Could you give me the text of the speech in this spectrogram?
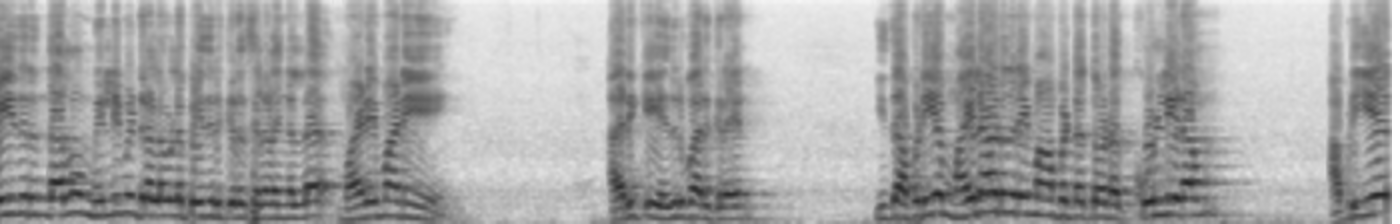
பெய்திருந்தாலும் மில்லிமீட்டர் அளவில் பெய்திருக்கிற சில இடங்களில் மழைமானி அறிக்கை எதிர்பார்க்கிறேன். இது அப்படியே மயிலாடுதுறை மாவட்டத்தோட கொள்ளிடம் அப்படியே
